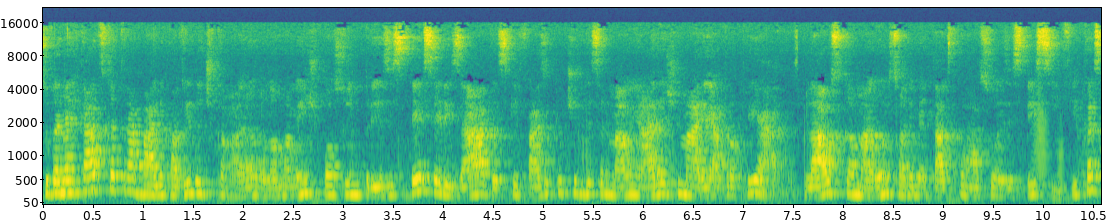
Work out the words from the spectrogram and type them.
supermercados que trabalham com a venda de camarão normalmente possuem empresas terceirizadas que fazem o cultivo desse animal em áreas de maré apropriadas. Lá, os camarões são alimentados por rações específicas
